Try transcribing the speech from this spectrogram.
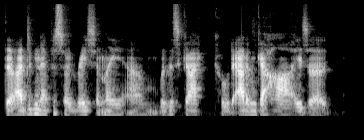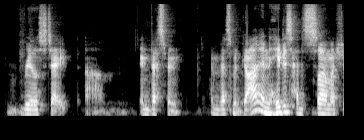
that I did an episode recently um, with this guy called Adam Gahar. He's a real estate um, investment investment guy, and he just had so much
